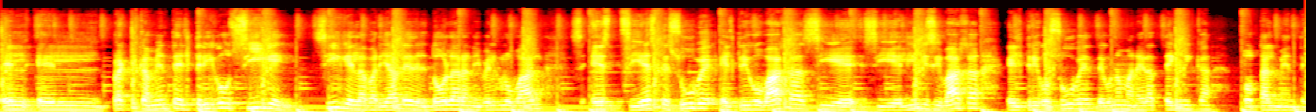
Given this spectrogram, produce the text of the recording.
El, prácticamente el trigo sigue, sigue la variable del dólar a nivel global. Es, si este sube, el trigo baja. Si, eh, si el índice baja, el trigo sube de una manera técnica totalmente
